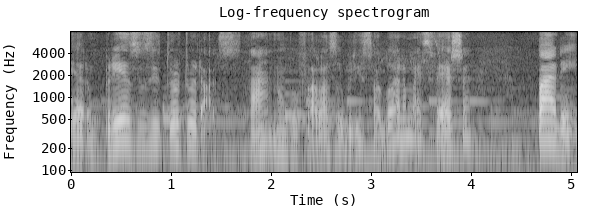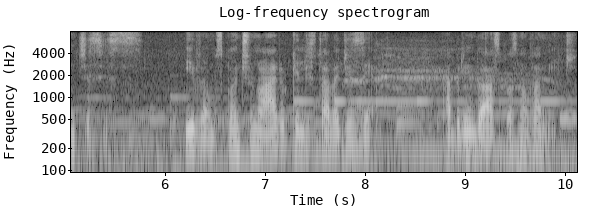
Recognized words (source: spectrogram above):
eram presos e torturados, tá? Não vou falar sobre isso agora, mas fecha parênteses. E vamos continuar o que ele estava dizendo abrindo aspas novamente.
